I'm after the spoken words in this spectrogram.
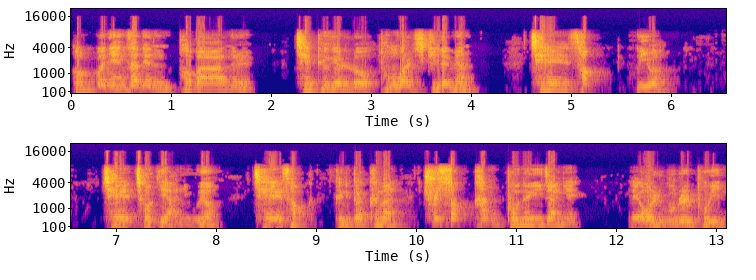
거부권이 행사된 법안을 재표결로 통과를 시키려면 재석 의원, 제 적이 아니고요. 재석. 그러니까 그날 출석한 본회의장에 얼굴을 보인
